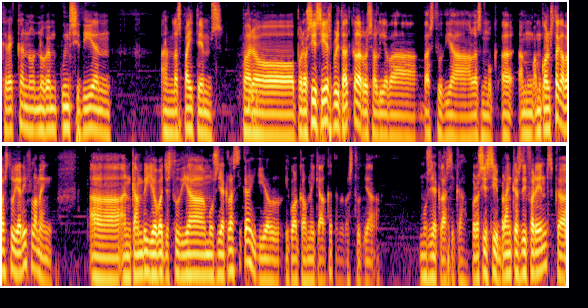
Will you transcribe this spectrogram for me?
crec que no, no vam coincidir en, en l'espai-temps. Però, però sí, sí, és veritat que la Rosalia va, va estudiar a l'ESMUC. Uh, em, em consta que va estudiar-hi flamenc. Uh, en canvi, jo vaig estudiar música clàssica i el, igual que el Miquel, que també va estudiar música clàssica. Però sí, sí, branques diferents que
